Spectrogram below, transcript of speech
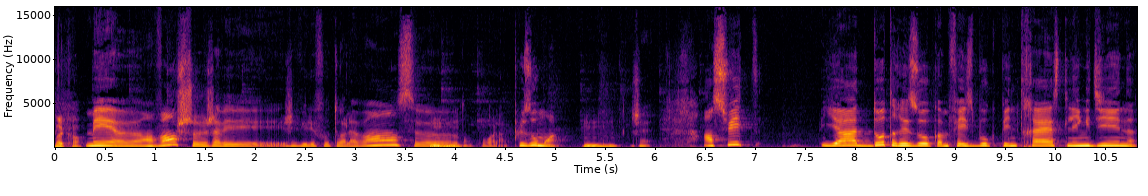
D'accord. mais en revanche, j'avais, j'ai vu les photos à l'avance, Mhm. donc voilà, plus ou moins. Mhm. Ensuite, il y a d'autres réseaux comme Facebook, Pinterest, LinkedIn,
